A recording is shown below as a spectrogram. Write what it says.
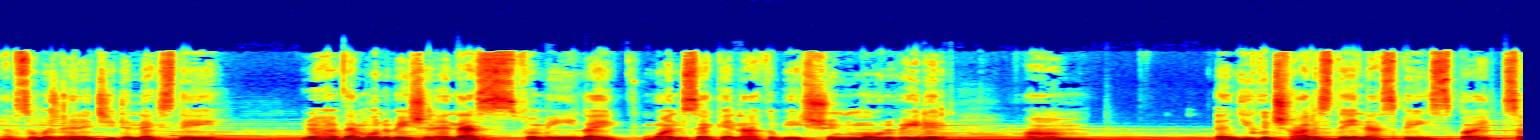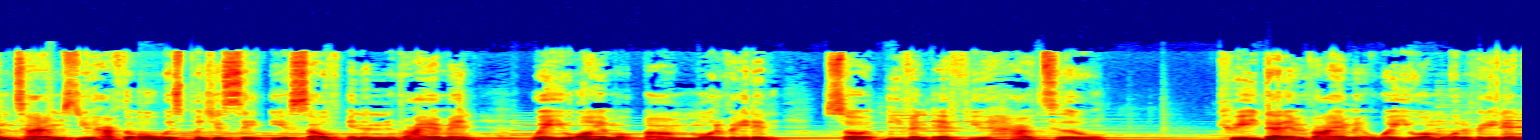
you have so much energy the next day. You don't have that motivation. And that's for me like one second i could be extremely motivated um and you could try to stay in that space but sometimes you have to always put your, yourself in an environment where you are um, motivated. So even if you have to create that environment where you are motivated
